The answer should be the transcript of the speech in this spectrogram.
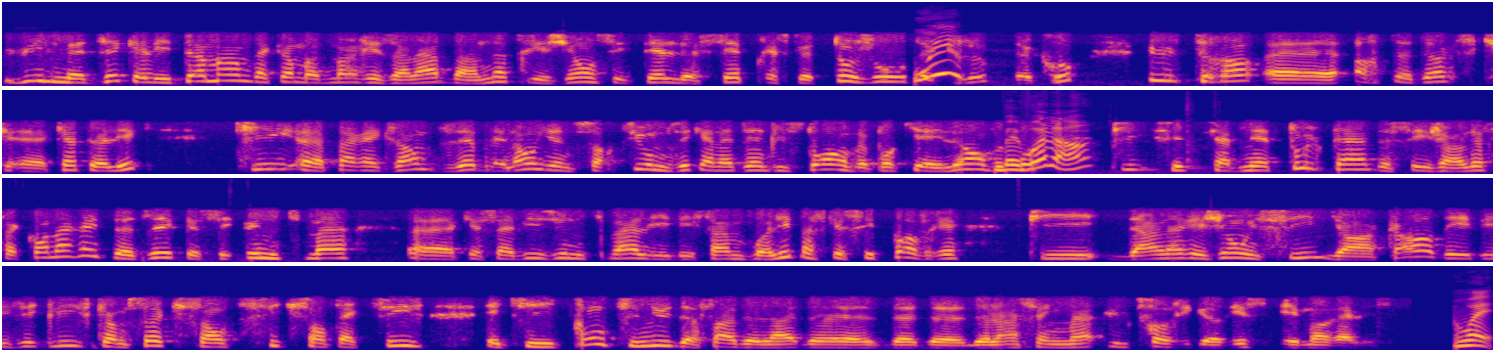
lui, il me disait que les demandes d'accommodement raisonnable dans notre région, c'était le fait presque toujours de groupes, de groupes ultra euh, orthodoxes euh, catholiques qui, euh, par exemple, disaient ben non, il y a une sortie au Musée canadien de l'histoire, on veut pas qu'il y ait là, on veut Ben pas. voilà. Puis ça venait tout le temps de ces gens-là. Fait qu'on arrête de dire que c'est uniquement euh, que ça vise uniquement les, les femmes voilées parce que c'est pas vrai. Puis dans la région ici, il y a encore des, des églises comme ça qui sont ici, qui sont actives et qui continuent de faire de la- de, de, de, de l'enseignement ultra rigoriste et moraliste. Ouais.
